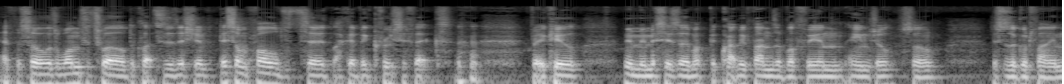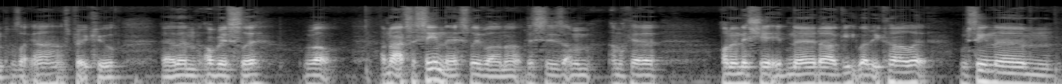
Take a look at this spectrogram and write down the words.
episodes one to twelve, the collector's edition. This unfolds to like a big crucifix. Pretty cool. Me and my missus are quite big fans of Buffy and Angel, so this is a good find. I was like, ah, that's pretty cool. Uh, then obviously, well, I've not actually seen this, believe it or not. This is I'm I'm like a uninitiated nerd or geek, whatever you call it. We've seen um,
